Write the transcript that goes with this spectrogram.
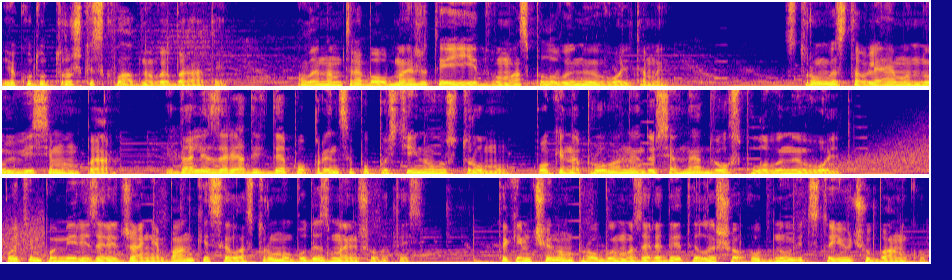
яку тут трошки складно вибирати, але нам треба обмежити її 2,5 вольтами. Струм виставляємо 0,8 А, і далі заряд йде по принципу постійного струму, поки напруга не досягне 2,5 вольт. Потім по мірі заряджання банки сила струму буде зменшуватись. Таким чином пробуємо зарядити лише одну відстаючу банку.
